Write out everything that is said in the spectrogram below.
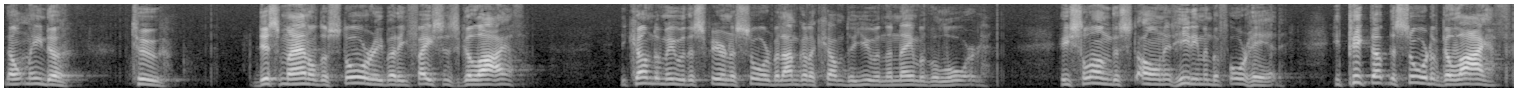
don't mean to, to dismantle the story, but he faces Goliath. He come to me with a spear and a sword, but I'm going to come to you in the name of the Lord. He slung the stone, it hit him in the forehead. He picked up the sword of Goliath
